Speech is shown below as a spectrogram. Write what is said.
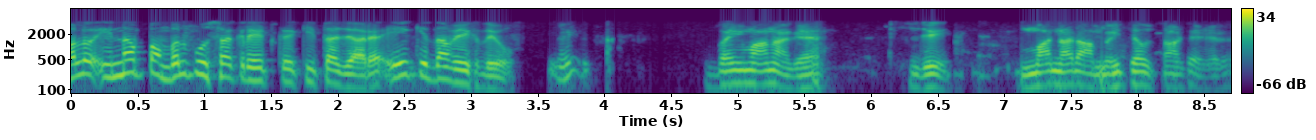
ਮਤਲਬ ਇੰਨਾ ਭੰਬਲ ਭੂਸਾ ਕ੍ਰੀਏਟ ਕੀਤਾ ਜਾ ਰਿਹਾ। ਇਹ ਕਿਦਾਂ ਵੇਖਦੇ ਹੋ? ਨਹੀਂ ਬੇਈਮਾਨ ਆ ਗਏ। ਜੀ। ਮਨ ਹਰਾਮੀ ਤੇ ਉਸਾਂ ਢੇਰ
